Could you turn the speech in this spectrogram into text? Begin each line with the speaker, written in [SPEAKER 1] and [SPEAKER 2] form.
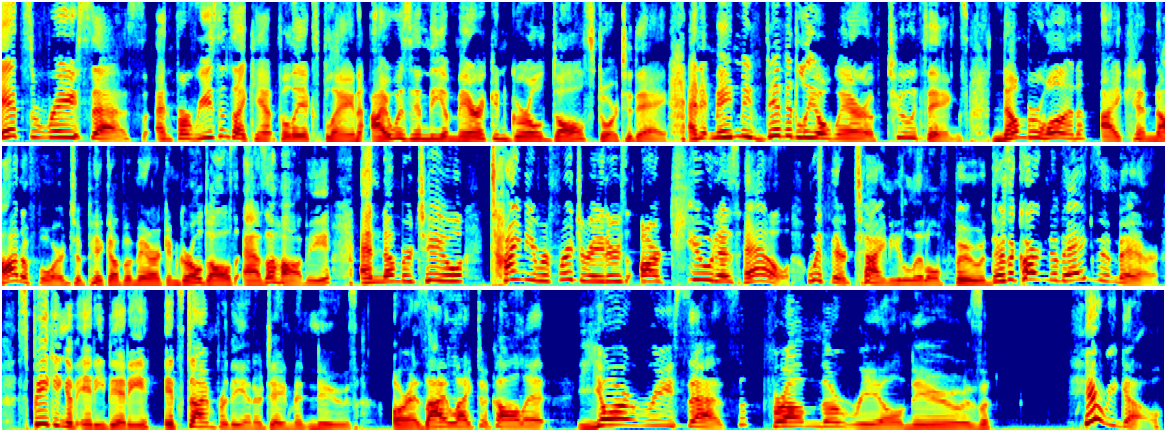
[SPEAKER 1] It's recess! And for reasons I can't fully explain, I was in the American Girl doll store today, and it made me vividly aware of two things. Number one, I cannot afford to pick up American Girl dolls as a hobby. And number two, tiny refrigerators are cute as hell with their tiny little food. There's a carton of eggs in there. Speaking of itty bitty, it's time for the entertainment news. Or as I like to call it, your recess from the real news. Here we go.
